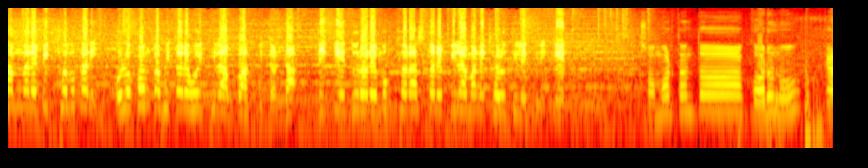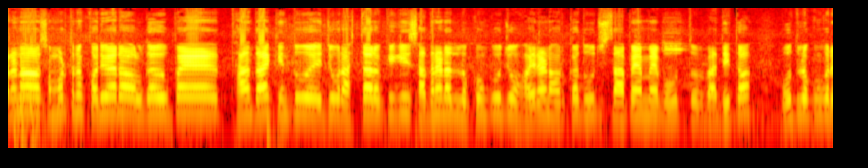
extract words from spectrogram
ସାମ୍ନାରେ ବିକ୍ଷୋଭକାରୀ ଓ ଲୋକଙ୍କ ଭିତରେ ହୋଇଥିଲା ବାକ୍ ବିତଣ୍ଡା ଟିକିଏ ଦୂରରେ ମୁଖ୍ୟ ରାସ୍ତାରେ ପିଲାମାନେ ଖେଳୁଥିଲେ କ୍ରିକେଟ୍ ସମର୍ଥନ ତ କରୁନୁ କାରଣ ସମର୍ଥନ କରିବାର ଅଲଗା ଉପାୟ ଥାଆନ୍ତା କିନ୍ତୁ ଏ ଯେଉଁ ରାସ୍ତା ରଖିକି ସାଧାରଣ ଲୋକଙ୍କୁ ଯେଉଁ ହଇରାଣ ହରକତ ହେଉଛି ତା ପାଇଁ ଆମେ ବହୁତ ବାଧିତ ବହୁତ ଲୋକଙ୍କର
